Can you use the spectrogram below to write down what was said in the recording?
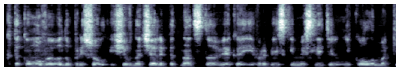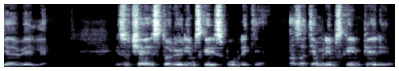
К такому выводу пришел еще в начале XV века европейский мыслитель Никола Макиавелли. Изучая историю Римской республики, а затем Римской империи,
